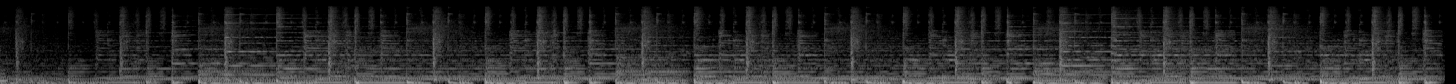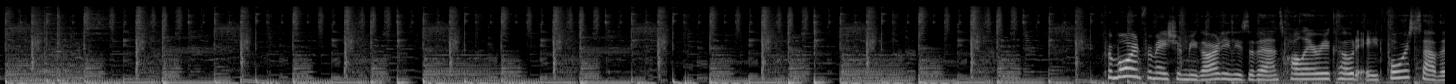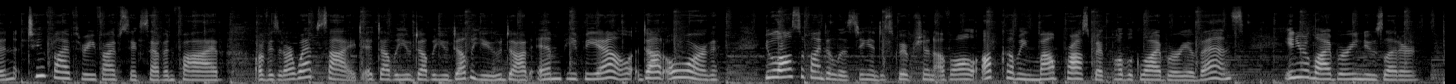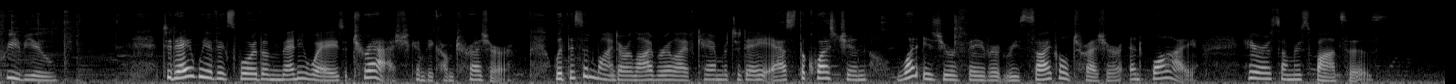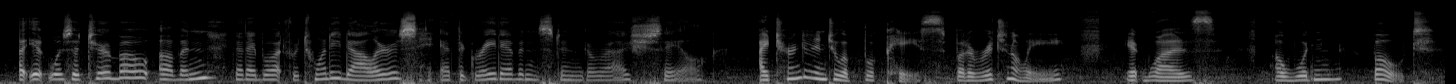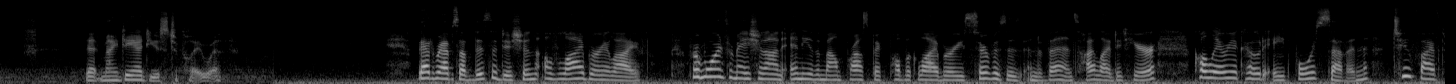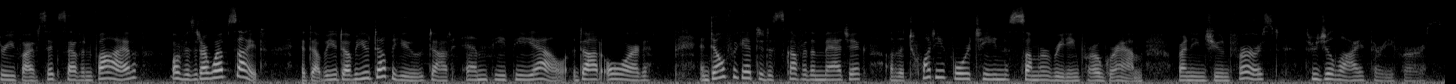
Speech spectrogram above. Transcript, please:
For more information regarding these events, call area code 847-253-5675 or visit our website at www.mppl.org. You will also find a listing and description of all upcoming Mount Prospect Public Library events in your library newsletter preview. Today we have explored the many ways trash can become treasure. With this in mind, our Library Life camera today asks the question, what is your favorite recycled treasure and why? Here are some responses. Uh, it was a turbo oven that I bought for $20 at the Great Evanston garage sale. I turned it into a bookcase, but originally it was a wooden boat that my dad used to play with. That wraps up this edition of Library Life. For more information on any of the Mount Prospect Public Library services and events highlighted here, call area code 847-253-5675 or visit our website at www.mppl.org. And don't forget to discover the magic of the 2014 Summer Reading Program, running June 1st through July 31st.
